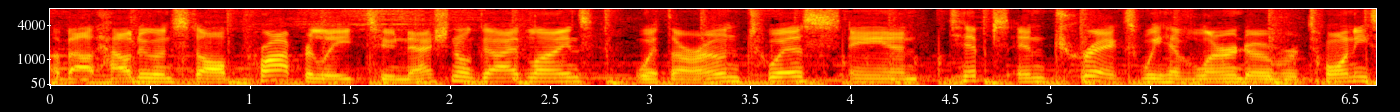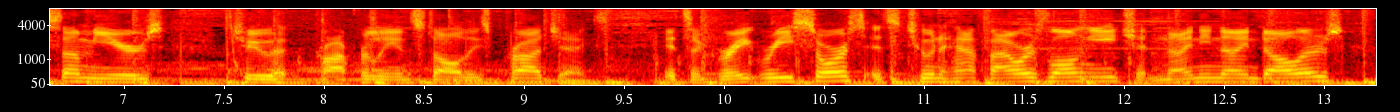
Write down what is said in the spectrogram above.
about how to install properly to national guidelines with our own twists and tips and tricks we have learned over 20 some years to properly install these projects. It's a great resource. It's two and a half hours long each at $99.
